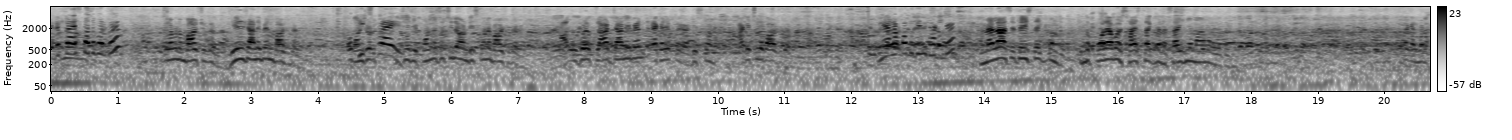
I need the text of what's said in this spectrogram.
এটা প্রাইস কত পড়বে? এগুলো ম্যাডাম বারোশো টাকা। হিল জানিবেন বারোশো টাকা। ও ফিক্স জি জি পনেরোশো ছিল অন ডিসকাউন্টে বারোশো টাকা। আর উপরে ফ্ল্যাট জানিবেন এক হাজার টাকা ডিসকাউন্ট আগে ছিল বারোশো টাকা। মেলা কতদিন থাকবে মেলা আছে তেইশ তারিখ পর্যন্ত কিন্তু পরে আবার সাইজ থাকবে না সাইজ নিয়ে মারামারি হতে হবে। দেখেন ম্যাডাম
